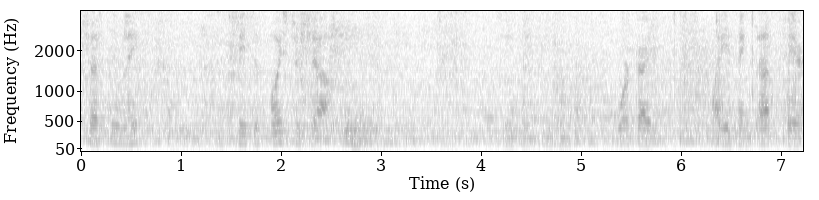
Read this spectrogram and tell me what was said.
interestingly, it's a piece of oyster shell. So you can, you can work out why you think that's here.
